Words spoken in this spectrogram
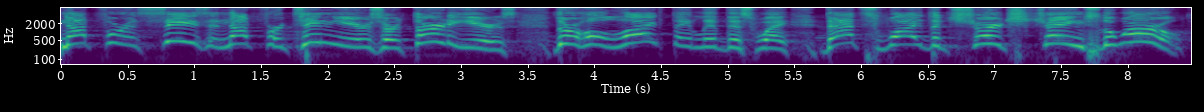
not for a season, not for 10 years or 30 years. Their whole life they lived this way. That's why the church changed the world.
